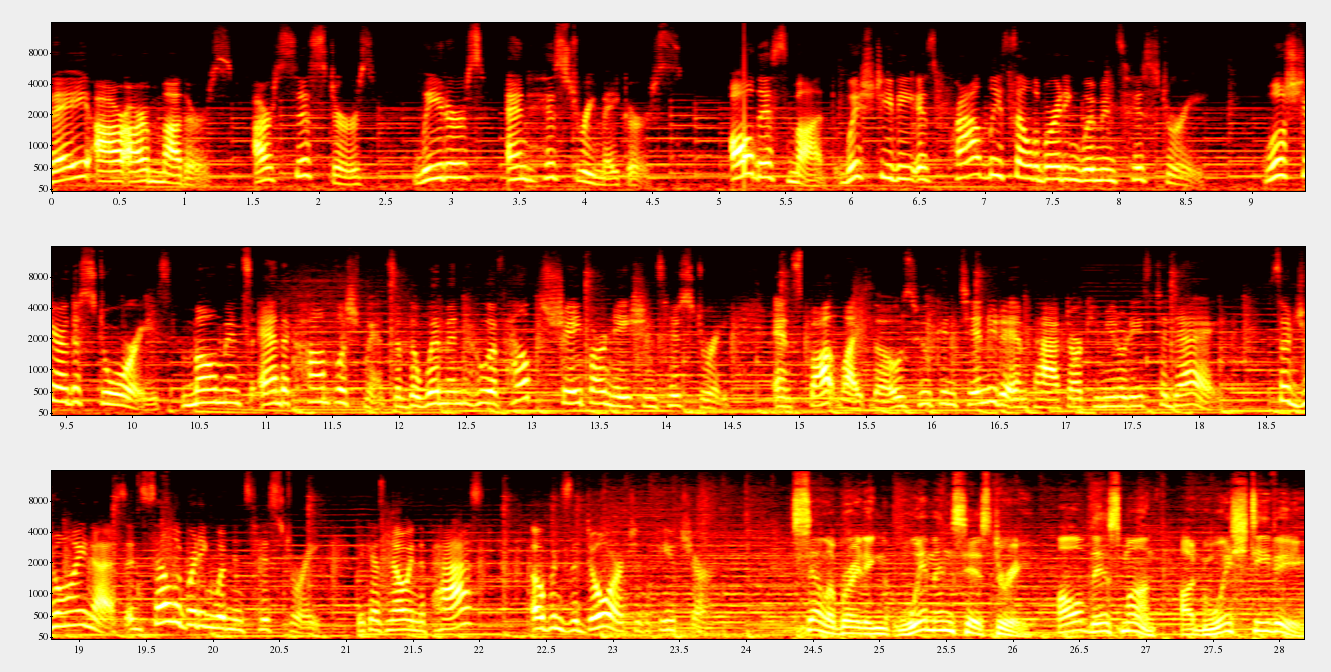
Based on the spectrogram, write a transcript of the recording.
They are our mothers, our sisters, leaders, and history makers. All this month, Wish TV is proudly celebrating women's history. We'll share the stories, moments, and accomplishments of the women who have helped shape our nation's history and spotlight those who continue to impact our communities today. So join us in celebrating women's history because knowing the past opens the door to the future. Celebrating women's history all this month on Wish TV.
